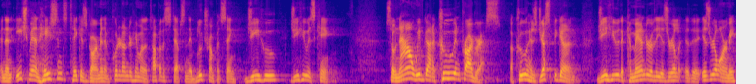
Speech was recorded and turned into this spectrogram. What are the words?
And then each man hastened to take his garment and put it under him on the top of the steps, and they blew trumpets, saying, Jehu, Jehu is king. So now we've got a coup in progress. A coup has just begun. Jehu, the commander of the Israel, the Israel army,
